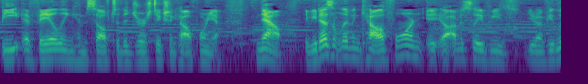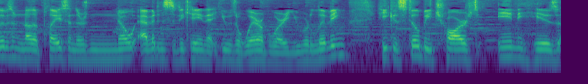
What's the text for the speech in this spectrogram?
be availing himself to the jurisdiction of California. Now, if he doesn't live in California, eh, obviously if he's, you know, if he lives in another place and there's no evidence indicating that he was aware of where you were living, he could still be charged in his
